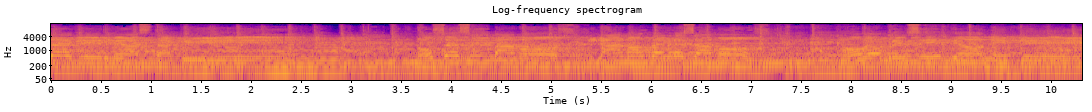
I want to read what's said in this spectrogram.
seguirme hasta aquí. No sé si vamos ya nos regresamos, no veo principio ni fin.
